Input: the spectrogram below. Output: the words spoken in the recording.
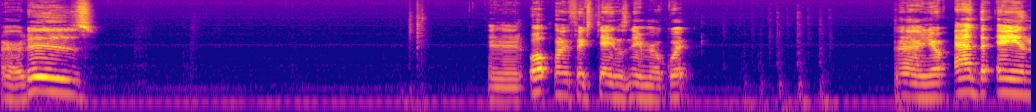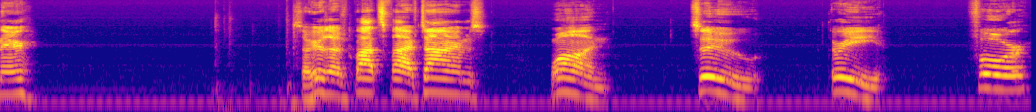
There it is. And then, oh, let me fix Daniel's name real quick. There you go. Add the A in there. So here's our spots five times. One, two, three, four,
